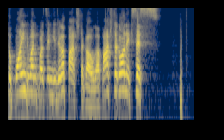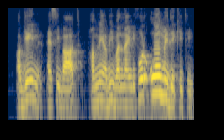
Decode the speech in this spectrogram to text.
तो पॉइंट वन परसेंट की जगह पाँच टका होगा। पाँच टका ऑन एक्सेस अगेन ऐसी बात हमने अभी 194 ओ में देखी थी।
